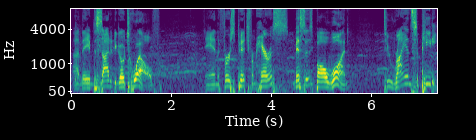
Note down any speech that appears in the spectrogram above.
Uh, they've decided to go 12. And the first pitch from Harris misses, ball one to Ryan Sapedi.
